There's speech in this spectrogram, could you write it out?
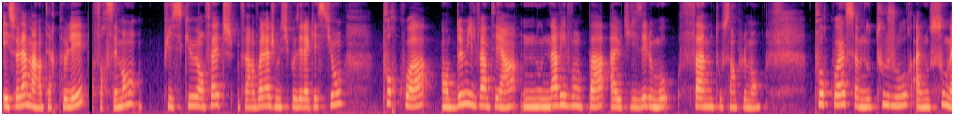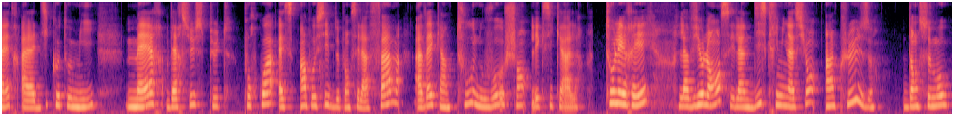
Et cela m'a interpellée, forcément, puisque en fait, enfin voilà, je me suis posé la question pourquoi en 2021 nous n'arrivons pas à utiliser le mot femme tout simplement? Pourquoi sommes-nous toujours à nous soumettre à la dichotomie mère versus pute? Pourquoi est-ce impossible de penser la femme avec un tout nouveau champ lexical? Tolérer la violence et la discrimination incluses dans ce mot,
